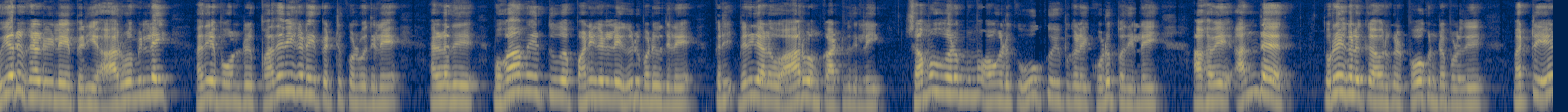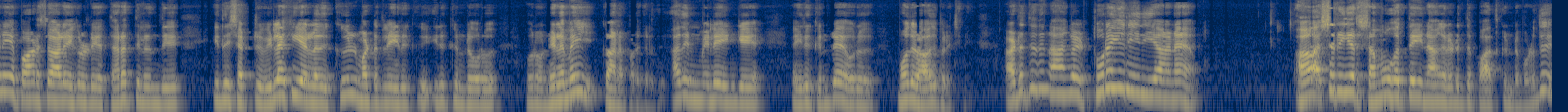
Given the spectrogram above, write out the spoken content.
உயர் கல்வியிலே பெரிய ஆர்வம் இல்லை. அதே போன்று பதவிகளை பெற்றுக்கொள்வதிலே அல்லது முகாமைத்துவ பணிகளிலே ஈடுபடுவதிலே பெரிய பெரிய அளவு ஆர்வம் காட்டுவதில்லை. சமூகமும் அவங்களுக்கு ஊக்குவிப்புகளை கொடுப்பதில்லை. ஆகவே அந்த துறைகளுக்கு அவர்கள் போகின்ற பொழுது மற்ற ஏனைய பாடசாலைகளுடைய தரத்திலிருந்து இது சற்று விலகி அல்லது கீழ் மட்டத்தில் இருக்கு இருக்கின்ற ஒரு ஒரு நிலைமை காணப்படுகிறது. அதன்மேலே இங்கே இருக்கின்ற ஒரு முதலாவது பிரச்சனை. அடுத்தது நாங்கள் துறை ரீதியான ஆசிரியர் சமூகத்தை நாங்கள் எடுத்து பார்க்கின்ற பொழுது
